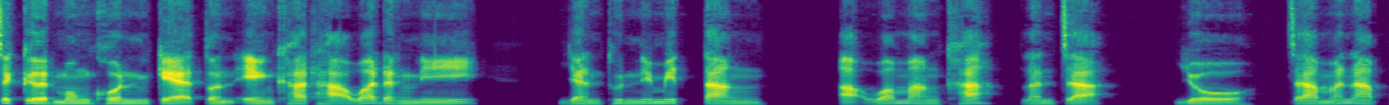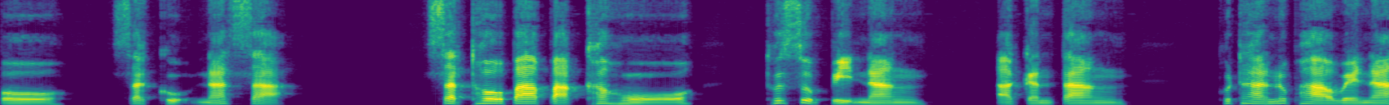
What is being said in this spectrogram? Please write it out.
จะเกิดมงคลแก่ตนเองคาถาว่าดังนี้ ยันทุนนิมิตตังอวะมังคะ ลันจะ โย จามนาโป สกุนัสสะ สัทโทปาปักขโห ทุสุปินัง อากันตัง พุทธานุภาเวนะ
